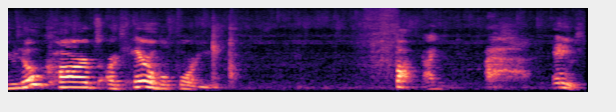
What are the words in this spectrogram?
You know carbs are terrible for you. Fuck, I. Anyways,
